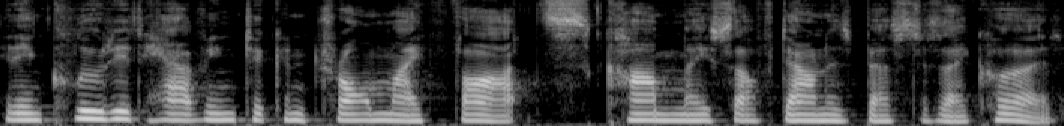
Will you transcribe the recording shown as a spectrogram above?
It included having to control my thoughts, calm myself down as best as I could.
